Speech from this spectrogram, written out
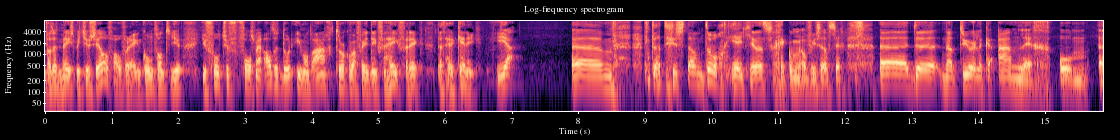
wat het meest met jezelf overeenkomt? Want je, je voelt je volgens mij altijd door iemand aangetrokken waarvan je denkt van... hé, hey, verrek, dat herken ik. Ja. Ehm, dat is dan toch, jeetje, dat is gek om over jezelf te zeggen. Eh, de natuurlijke aanleg om eh,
